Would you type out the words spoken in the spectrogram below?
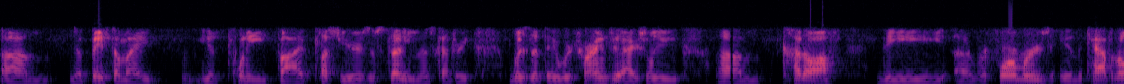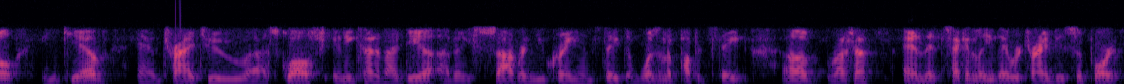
um, you know, based on my you know, 25 plus years of studying this country, was that they were trying to actually um, cut off the uh, reformers in the capital, in Kiev, and try to uh, any kind of idea of a sovereign Ukrainian state that wasn't a puppet state of Russia. And that, secondly, they were trying to support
